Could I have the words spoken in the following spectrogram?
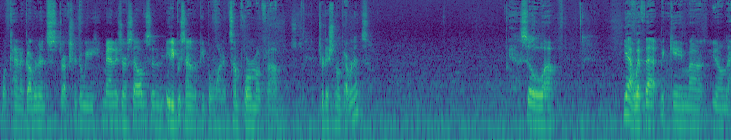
what kind of governance structure do we manage ourselves? And 80% of the people wanted some form of um, traditional governance. So, uh, yeah, with that became, uh, you know, the,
